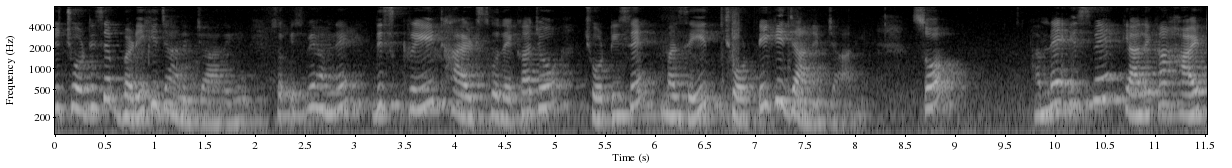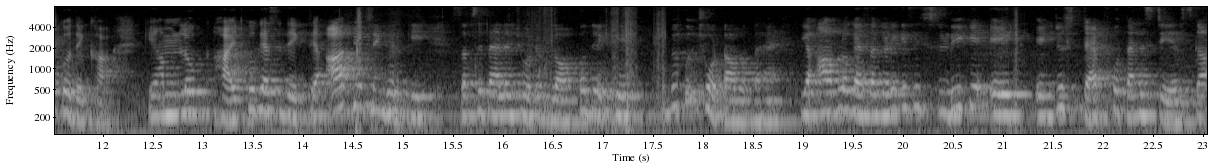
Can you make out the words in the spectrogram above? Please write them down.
जो छोटी से बड़ी की जानब जा रही हैं। सो so, इसमें हमने डिस्क्रीट हाइट्स को देखा जो छोटी से मज़ीद छोटी की जानब जा रही हैं। सो so, हमने इसमें क्या देखा? हाइट को देखा कि हम लोग हाइट को कैसे देखते हैं। आप भी अपने घर की सबसे पहले छोटे ब्लॉक को देखें तो बिल्कुल छोटा होता है। या आप लोग ऐसा करें, किसी सीढ़ी के एक एक जो स्टेप होता है स्टेयर्स का,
